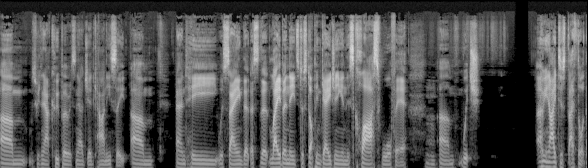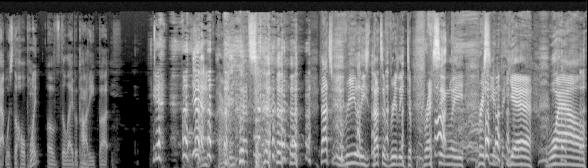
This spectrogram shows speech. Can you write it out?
um, which is now Cooper. It's now Ged Kearney's seat. Um, and he was saying that that Labor needs to stop engaging in this class warfare, um, which. I mean, I just I thought that was the whole point of the Labor Party, but Yeah. apparently That's that's really that's a really depressingly prescient. Th- yeah. Wow.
